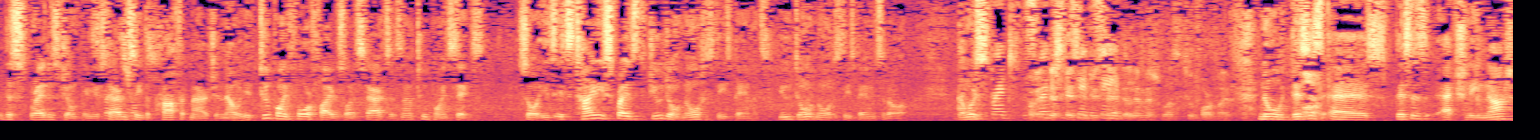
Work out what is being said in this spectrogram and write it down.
the spread is jumping. You're starting to see the profit margin. Now, it, 2.45 is what it starts as, now 2.6. So it's, it's tiny spreads that you don't notice these payments. You don't notice these payments at all. And we're the spread, the But in this case, stayed did you say the limit was two four five? no, this Oh, is uh, this is actually not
